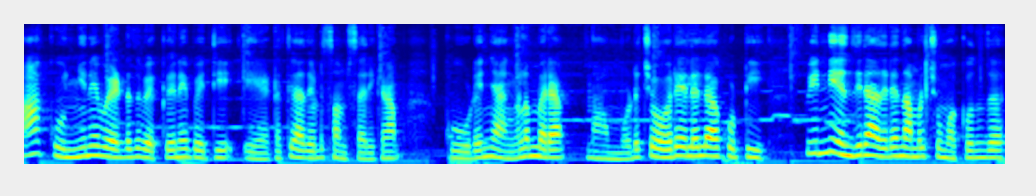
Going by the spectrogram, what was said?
ആ കുഞ്ഞിനെ വേണ്ടത് വെക്കുന്നതിനെ പറ്റി ഏട്ടത്തി അതോട് സംസാരിക്കണം. കൂടെ ഞങ്ങളും വരാം. നമ്മുടെ ചോരയല്ലല്ലോ ആ കുട്ടി. പിന്നെ എന്തിനാ അതിനെ നമ്മൾ ചുമക്കുന്നത്?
